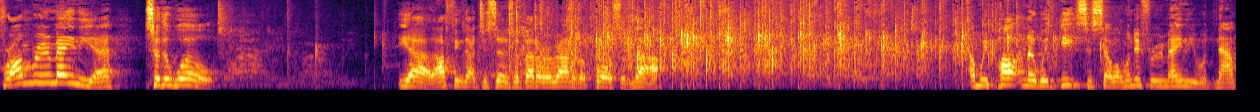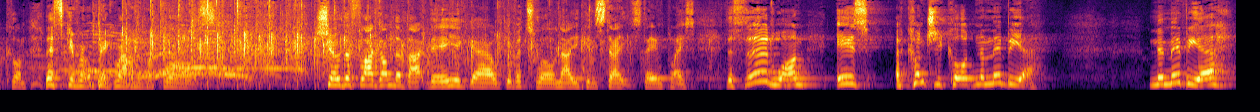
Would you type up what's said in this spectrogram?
from Romania to the world. Yeah, I think that deserves a better round of applause than that. And we partner with Geetsa, so I wonder if Romania would now come. Let's give her a big round of applause. Show the flag on the back. There you go. Give a twirl. Now you can stay, stay in place. The third one is a country called Namibia. Namibia,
